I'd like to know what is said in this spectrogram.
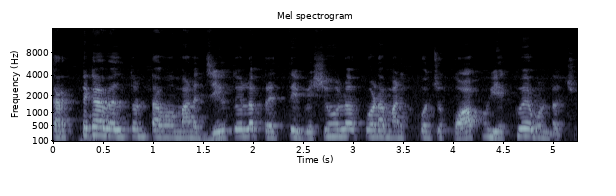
కరెక్ట్‌గా వెళ్తుంటామో, మన జీవితంలో ప్రతి విషయంలో కూడా మనకు కొంచెం కోపం ఎక్కువే ఉండొచ్చు.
